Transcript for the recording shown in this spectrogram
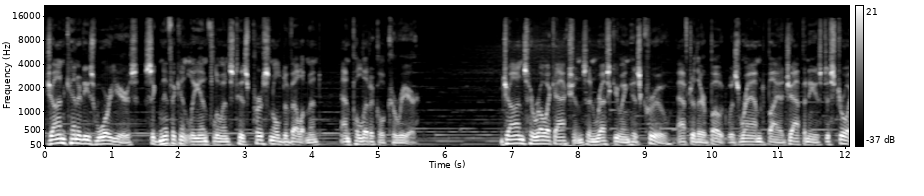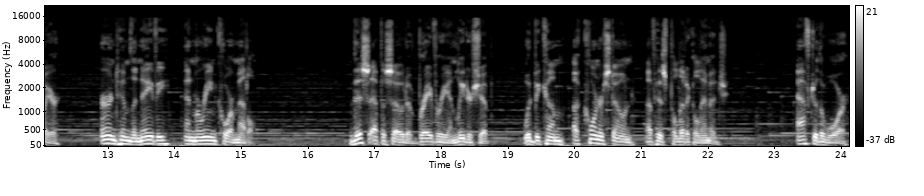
John Kennedy's war years significantly influenced his personal development and political career. John's heroic actions in rescuing his crew after their boat was rammed by a Japanese destroyer earned him the Navy and Marine Corps Medal. This episode of bravery and leadership would become a cornerstone of his political image. After the war,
